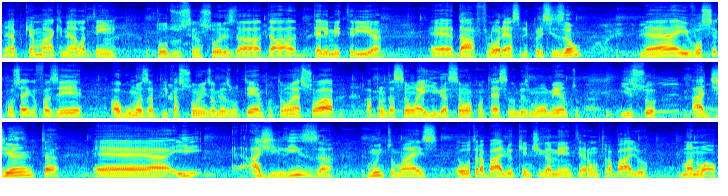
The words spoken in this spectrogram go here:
né? porque a máquina ela tem todos os sensores da, da telemetria é, da floresta de precisão, né? E você consegue fazer algumas aplicações ao mesmo tempo. Então é só a, plantação, a irrigação acontece no mesmo momento. Isso adianta é, e agiliza muito mais o trabalho que antigamente era um trabalho manual.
